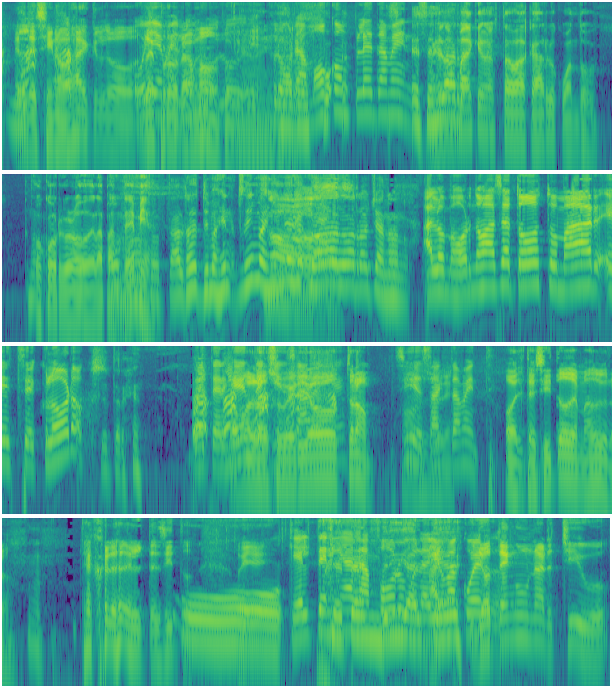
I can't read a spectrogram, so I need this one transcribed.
El de Sinovac lo Óyeme, reprogramó. lo- lo- programó La completamente. Esa es Menos la. mal que no estaba a cargo cuando ocurrió lo de la pandemia. No, total. ¿Te imaginas? ¿Tú te imaginas? No. No, no, Rocha, no, no. A lo mejor nos hace a todos tomar este Clorox, Detergente. detergente. Como lo sugirió. Trump. Sí, exactamente. O el tecito de Maduro. ¿Te acuerdas del tecito? Oh, Oye, Que él tenía ¿qué la fórmula, yo me qué? acuerdo. yo tengo un archivo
